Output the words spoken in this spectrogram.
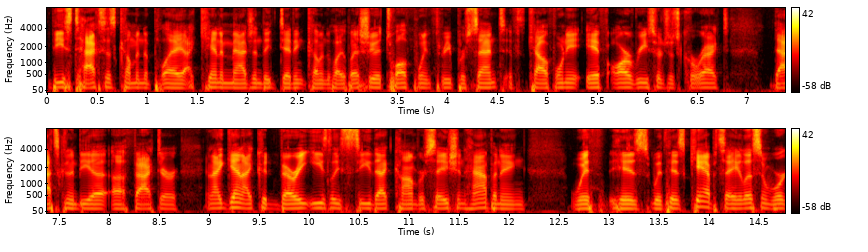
these taxes come into play. I can't imagine they didn't come into play, especially at 12.3%. If California, if our research is correct, that's going to be a, a factor. And again, I could very easily see that conversation happening with his with his camp. Say, hey, listen, we're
